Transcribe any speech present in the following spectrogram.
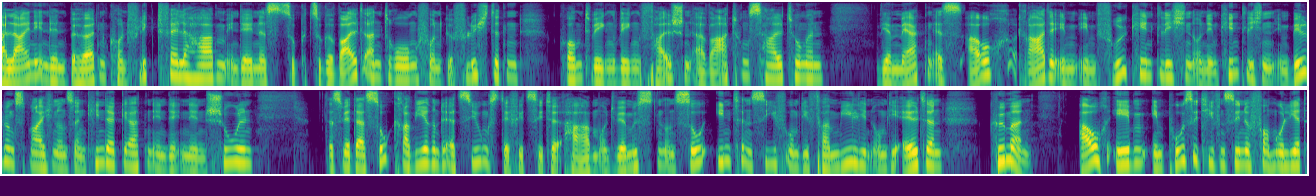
allein in den Behörden Konfliktfälle haben, in denen es zu, zu Gewaltandrohung von Geflüchteten kommt wegen, wegen falschen Erwartungshaltungen. Wir merken es auch gerade im, im frühkindlichen und im kindlichen, im Bildungsbereich, in unseren Kindergärten, in, de, in den Schulen, dass wir da so gravierende Erziehungsdefizite haben und wir müssten uns so intensiv um die Familien, um die Eltern kümmern, auch eben im positiven Sinne formuliert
